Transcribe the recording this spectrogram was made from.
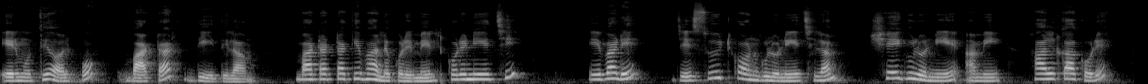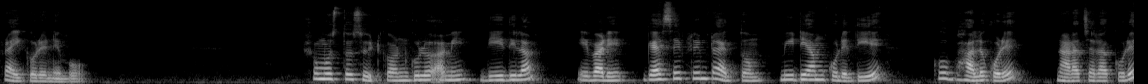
এর মধ্যে অল্প বাটার দিয়ে দিলাম। বাটারটাকে ভালো করে মেল্ট করে নিয়েছি। এবারে যে সুইট কর্নগুলো নিয়েছিলাম, সেইগুলো নিয়ে আমি হালকা করে ফ্রাই করে নেব। সমস্ত সুইট কর্নগুলো আমি দিয়ে দিলাম। এবারে গ্যাসের ফ্লেমটা একদম মিডিয়াম করে দিয়ে খুব ভালো করে নাড়াচাড়া করে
